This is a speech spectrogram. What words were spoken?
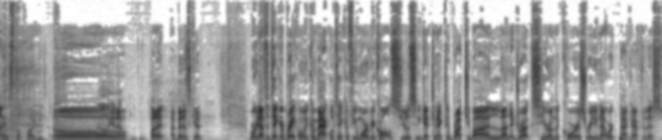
Hence the plug. Oh, Well, you know. But I, I bet it's good. We're going to have to take a break. When we come back, we'll take a few more of your calls. You're listening to Get Connected, brought to you by London Drugs here on the Corus Radio Network. Back after this.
